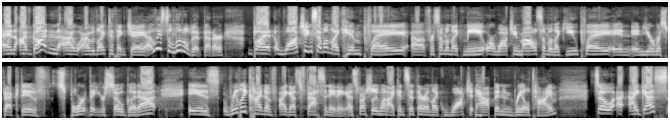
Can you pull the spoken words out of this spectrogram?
and I've gotten. I, I would like to thank Jay at least a little bit better, but watching someone like him play uh, for someone like me, or watching Miles, someone like you play in in your respective sport that you're so good at, is really kind of I guess fascinating, especially when I can sit there and like watch it happen in real time. So I, I guess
